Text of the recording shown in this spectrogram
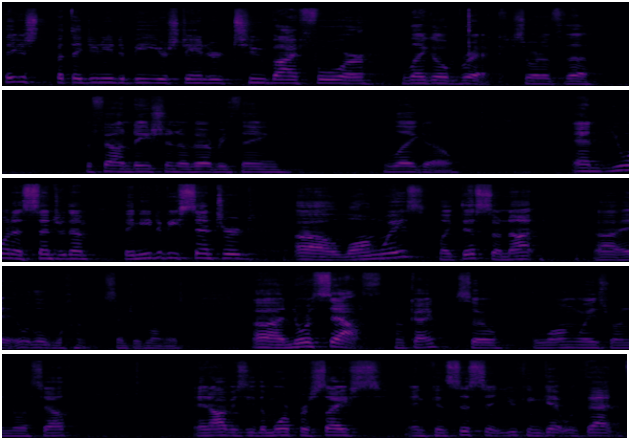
They just, but they do need to be your standard two by four Lego brick, sort of the the foundation of everything Lego. And you want to center them. They need to be centered uh, long ways, like this, so not uh, centered long ways. Uh, north south. Okay, so the long ways running north south. And obviously, the more precise and consistent you can get with that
